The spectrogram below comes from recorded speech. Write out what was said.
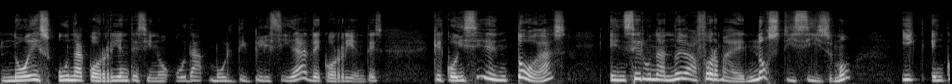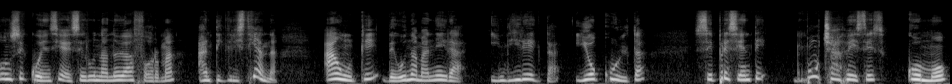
no es una corriente, sino una multiplicidad de corrientes que coinciden todas en ser una nueva forma de gnosticismo y en consecuencia de ser una nueva forma anticristiana, aunque de una manera indirecta y oculta se presente muchas veces como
